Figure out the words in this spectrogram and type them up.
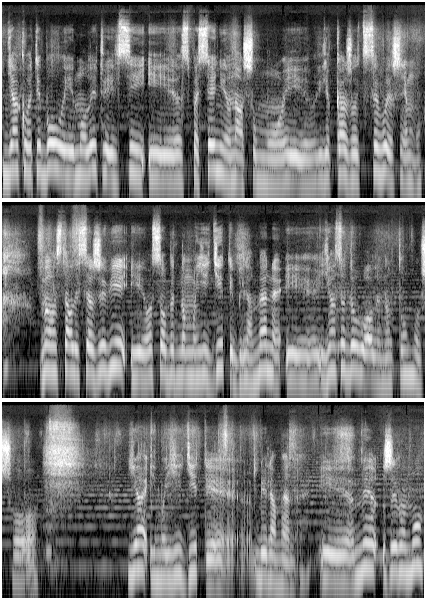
Дякувати Богу і молитві всій, і спасенню нашому, і, як кажуть, Всевишньому. Ми залишилися живі, і особливо мої діти біля мене. І я задоволена в тому, що я і мої діти біля мене. І ми живемо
